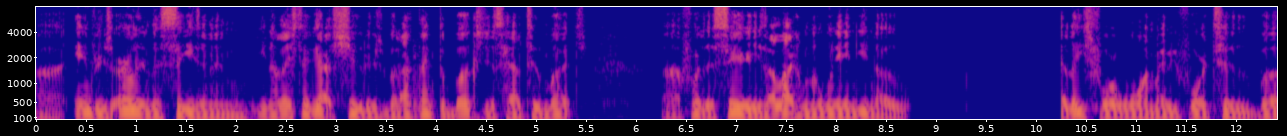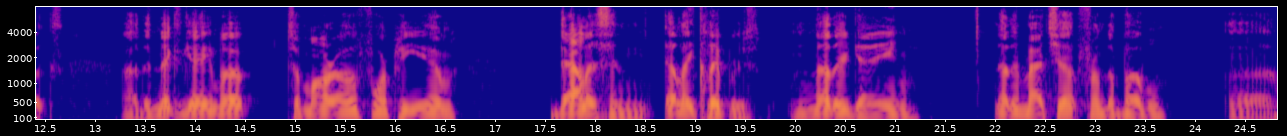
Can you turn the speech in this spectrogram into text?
uh, injuries early in the season, and you know they still got shooters, but I think the Bucks just have too much uh, for the series. I like them to win, you know, at least four one, maybe four two Bucks. Uh, the next game up tomorrow, 4 p.m. Dallas and LA Clippers. Another game, another matchup from the bubble. Uh,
